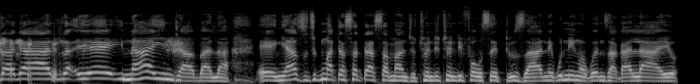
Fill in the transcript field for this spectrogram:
zakadla ye nayi indaba la. Eh ngiyazi ukuthi kumatasatasa manje 2024 useduzane kuningi okwenzakalayo.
